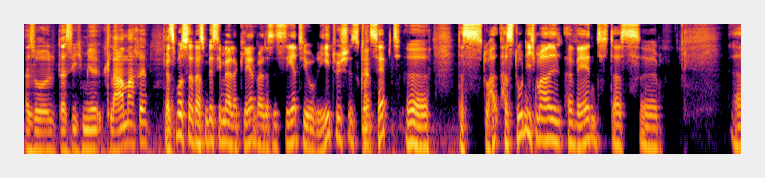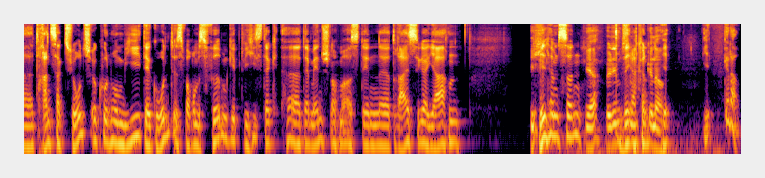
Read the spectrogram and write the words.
Also, dass ich mir klar mache. Jetzt musst du das ein bisschen mehr erklären, weil das ist sehr theoretisches Konzept. Ja. Äh, das du, hast du nicht mal erwähnt, dass äh, äh, Transaktionsökonomie der Grund ist, warum es Firmen gibt. Wie hieß der, der Mensch nochmal aus den äh, 30er Jahren? Ich? Williamson? Ja, Williamson, Ja, genau. Ja, genau,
